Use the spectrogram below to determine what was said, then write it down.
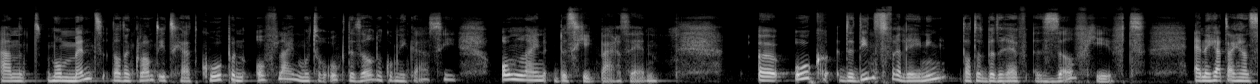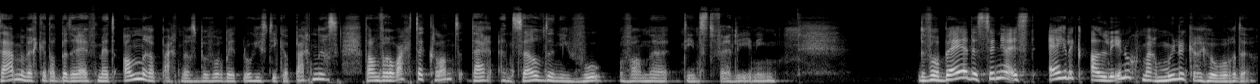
aan het moment dat een klant iets gaat kopen offline, moet er ook dezelfde communicatie online beschikbaar zijn. Uh, ook de dienstverlening dat het bedrijf zelf geeft. En gaat dan gaan samenwerken, dat bedrijf, met andere partners, bijvoorbeeld logistieke partners, dan verwacht de klant daar hetzelfde niveau van uh, dienstverlening. De voorbije decennia is het eigenlijk alleen nog maar moeilijker geworden.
